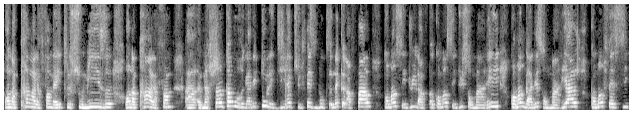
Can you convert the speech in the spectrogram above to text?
On apprend à la femme à être soumise, on apprend à la femme à machin. Quand vous regardez tous les directs sur Facebook, ce n'est que la femme, comment séduire, la, euh, comment séduire son mari, comment garder son mariage, comment faire ci.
